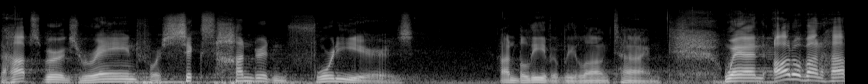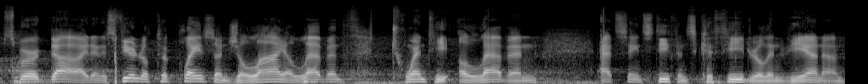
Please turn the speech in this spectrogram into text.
The Habsburgs reigned for 640 years. Unbelievably long time. When Otto von Habsburg died and his funeral took place on July 11th, 2011, at St. Stephen's Cathedral in Vienna,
